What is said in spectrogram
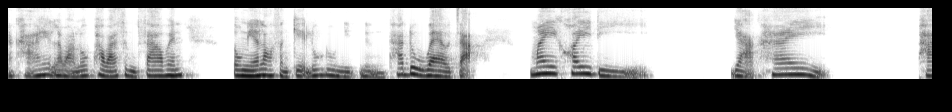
นะคะ ให้ระวังโรคภาวะซึมเศร้าเพราะฉะนั้นตรงนี้ลองสังเกตลูกดูนิดหนึ่งถ้าดูแววจะไม่ค่อยดี อยากให้พา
